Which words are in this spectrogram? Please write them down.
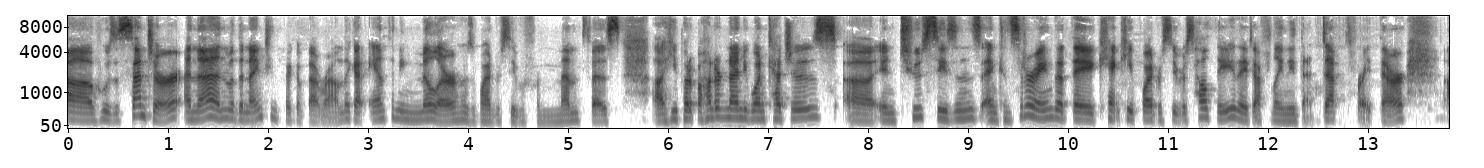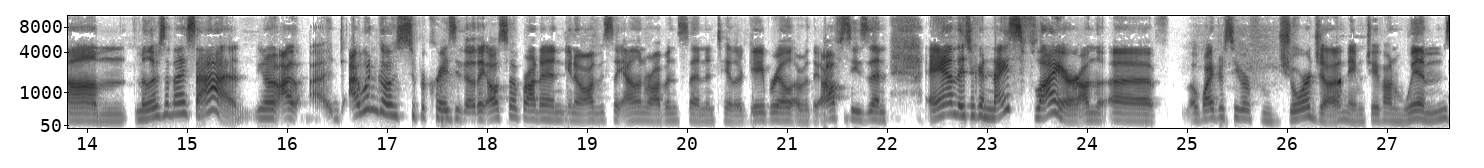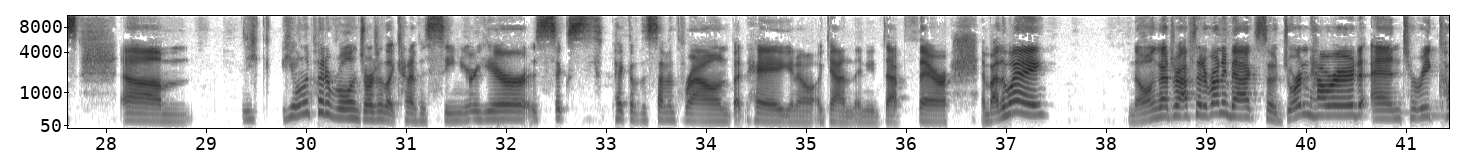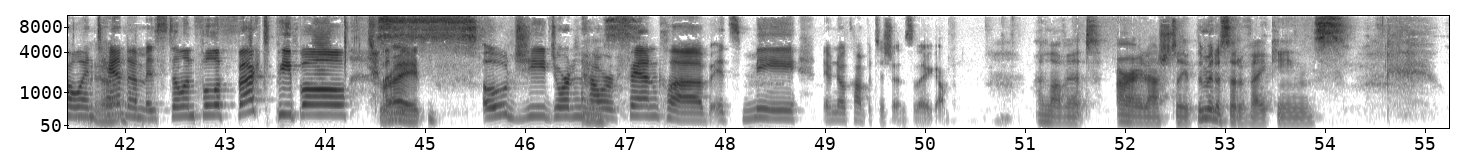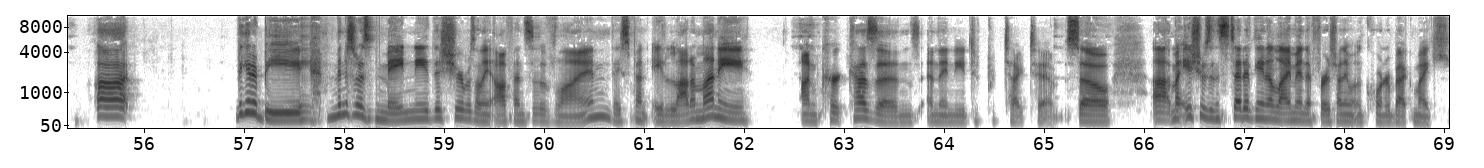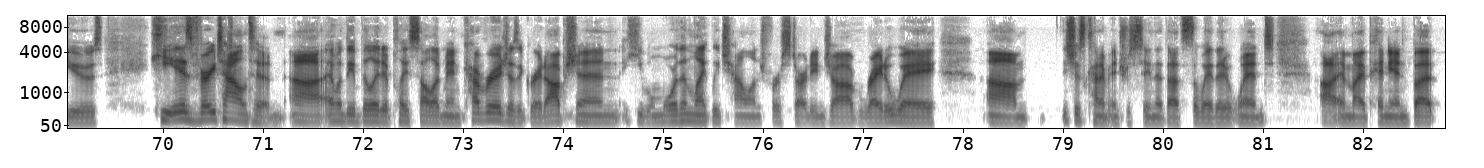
uh, who's a center. And then with the 19th pick of that round, they got Anthony Miller, who's a wide receiver from Memphis. Uh, he put up 191 catches uh, in two seasons. And considering that they can't keep wide receivers healthy, they definitely need that depth right there. Um, Miller's a nice ad. You know, I, I I wouldn't go super crazy though. They also brought in, you know, obviously Allen Robinson and Taylor Gabriel over the offseason. And they took a nice flyer on the uh, a wide receiver from Georgia named Javon Wims. Um, he, he only played a role in Georgia like kind of his senior year, sixth pick of the seventh round. But hey, you know, again, they need depth there. And by the way, no one got drafted at running back. So Jordan Howard and Tarik Cohen Yeah. tandem is still in full effect, people. That's right. OG Jordan Howard fan club. It's me. They have no competition. So there you go. I love it. All right, Ashley, the Minnesota Vikings. Uh, they get a B. Minnesota's main need this year was on the offensive line. They spent a lot of money on Kirk Cousins, and they need to protect him. So, uh, my issue is instead of getting a lineman in the first round, they went with cornerback Mike Hughes. He is very talented, uh, and with the ability to play solid man coverage as a great option, he will more than likely challenge for a starting job right away. Um, it's just kind of interesting that that's the way that it went, uh, in my opinion. But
